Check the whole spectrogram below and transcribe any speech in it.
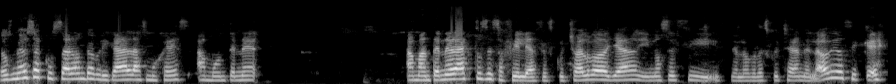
Los medios acusaron de obligar a las mujeres a mantener, a mantener actos de sofilia. Se escuchó algo allá y no sé si se logró escuchar en el audio, así que...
